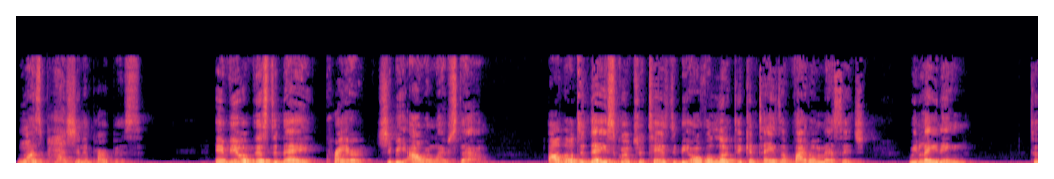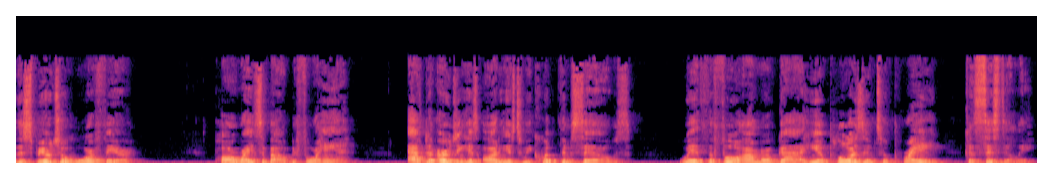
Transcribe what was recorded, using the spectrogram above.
one's passion and purpose. In view of this today, prayer should be our lifestyle. Although today's scripture tends to be overlooked, it contains a vital message relating to the spiritual warfare Paul writes about beforehand. After urging his audience to equip themselves with the full armor of God, he implores them to pray consistently.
